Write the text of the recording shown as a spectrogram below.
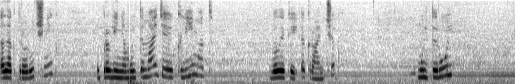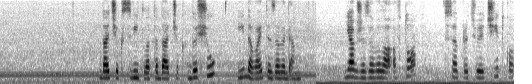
електроручник, управління мультимедією, клімат, великий екранчик, мультируль датчик світла та датчик дощу. І давайте заведемо. Я вже завела авто, все працює чітко,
